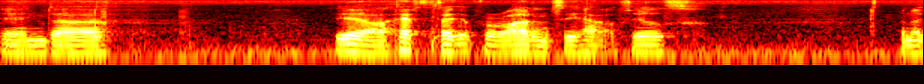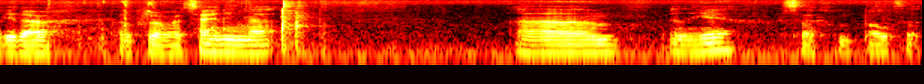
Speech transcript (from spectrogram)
And uh, yeah, I'll have to take it for a ride and see how it feels when I get a, I'll put a retaining nut um, in here so I can bolt it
